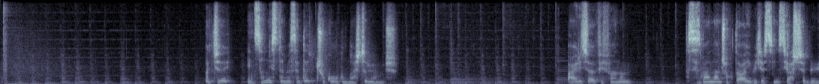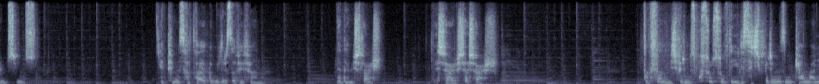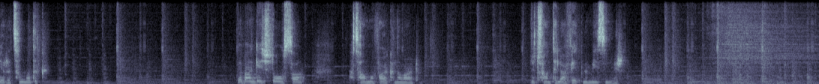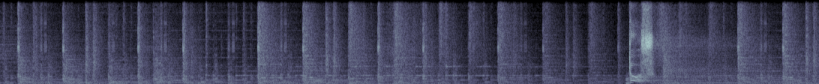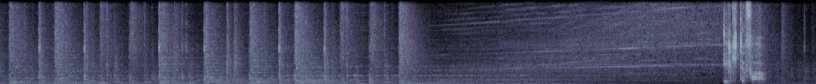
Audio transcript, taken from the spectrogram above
acı insanı istemese de çok olgunlaştırıyormuş. Ayrıca Afife Hanım, siz benden çok daha iyi bilirsiniz. Yaşça büyüğümsünüz. Hepimiz hata yapabiliriz Afife Hanım. Ne demişler? Beşer şaşar. Afife Hanım hiçbirimiz kusursuz değiliz. Hiçbirimiz mükemmel yaratılmadık. Ve ben geç de olsa Hatamın farkına vardım. Lütfen telafi etmeme izin verin. İlk defa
